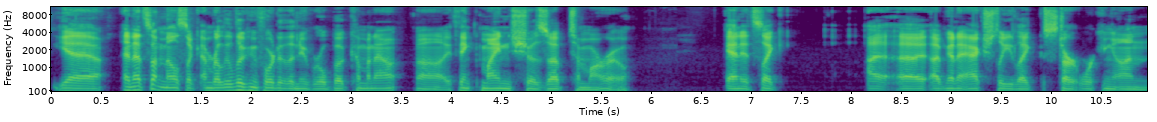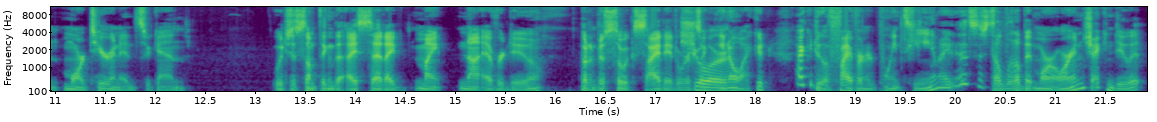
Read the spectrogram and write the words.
Yeah, and that's something else. Like, I'm really looking forward to the new rule book coming out. Uh, I think mine shows up tomorrow, and it's like, I uh, I'm gonna actually like start working on more Tyranids again, which is something that I said I might not ever do. But I'm just so excited. Where it's like, you know, I could I could do a 500 point team. I, it's just a little bit more orange. I can do it.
